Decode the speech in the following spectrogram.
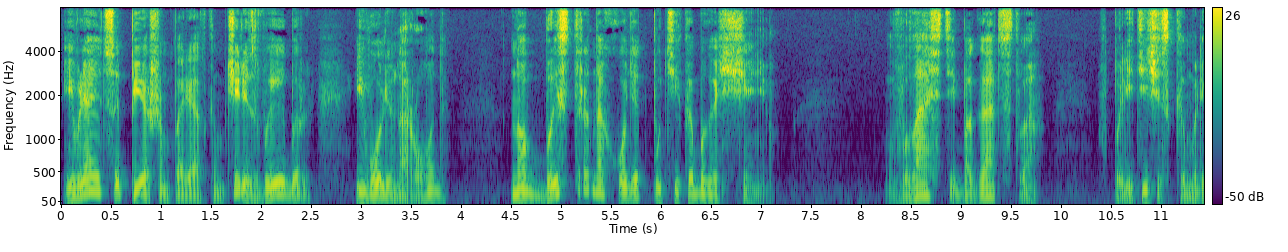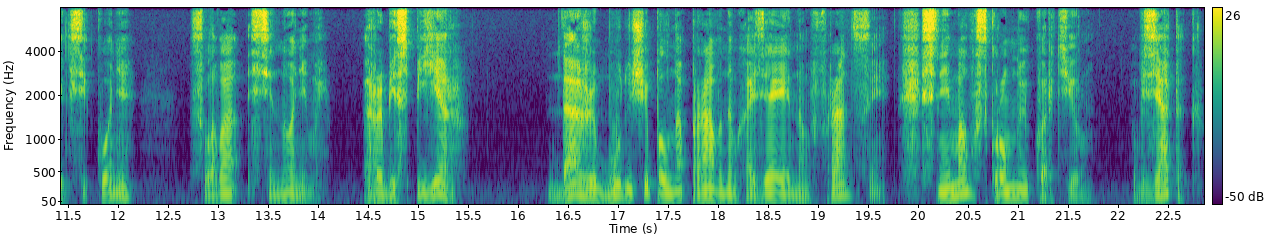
являются пешим порядком через выборы и волю народа, но быстро находят пути к обогащению. Власть и богатство в политическом лексиконе слова синонимы. Робеспьер – даже будучи полноправным хозяином Франции, снимал скромную квартиру. Взяток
